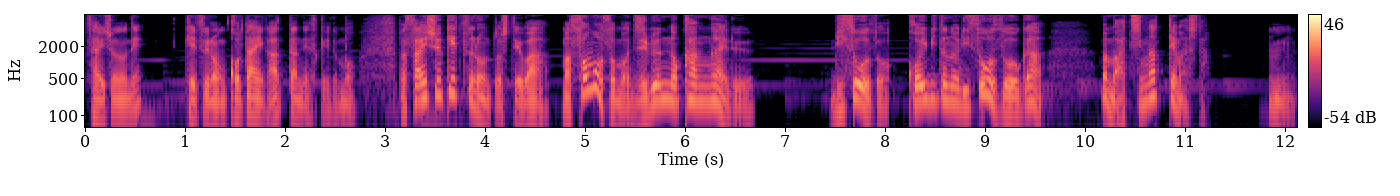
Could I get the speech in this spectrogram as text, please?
最初のね、結論、答えがあったんですけれども、まあ、最終結論としては、まあ、そもそも自分の考える理想像、恋人の理想像が、まあ、間違ってました。うん。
